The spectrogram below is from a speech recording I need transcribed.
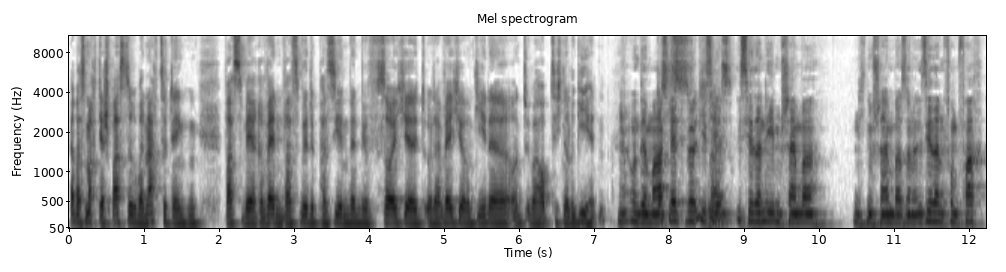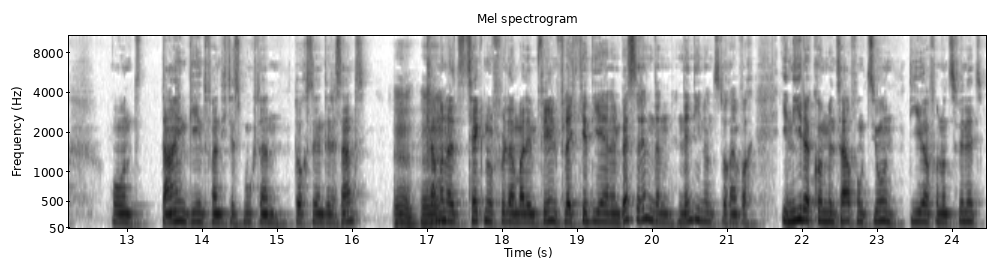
aber es macht ja Spaß, darüber nachzudenken, was wäre, wenn, was würde passieren, wenn wir solche oder welche und jene und überhaupt Technologie hätten. Ja, und der Mark Edward ist, nice. ja, ist ja dann eben scheinbar nicht nur scheinbar, sondern ist ja dann vom Fach. Und dahingehend fand ich das Buch dann doch sehr interessant. Mhm. Kann man als Techno-Thriller mal empfehlen. Vielleicht kennt ihr einen besseren, dann nennt ihn uns doch einfach in jeder Kommentarfunktion, die ihr von uns findet.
